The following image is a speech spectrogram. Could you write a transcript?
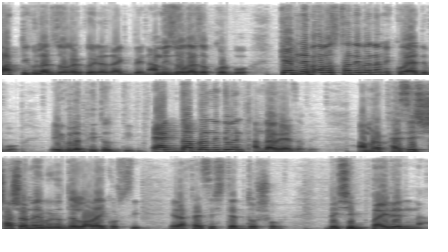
পার্টিকুলার জোগাড় করে রাখবেন, আমি যোগাযোগ করব। কেমনে ব্যবস্থা নেবেন আমি কয়া দেব? এগুলো ভিতর দিন। এক দাবরানি দিবেন, ঠান্ডা হয়ে যাবে। আমরা ফ্যাসিস্ট শাসনের বিরুদ্ধে লড়াই করছি, এরা ফ্যাসিস্টের দোষর। বেশি বাইরের না।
